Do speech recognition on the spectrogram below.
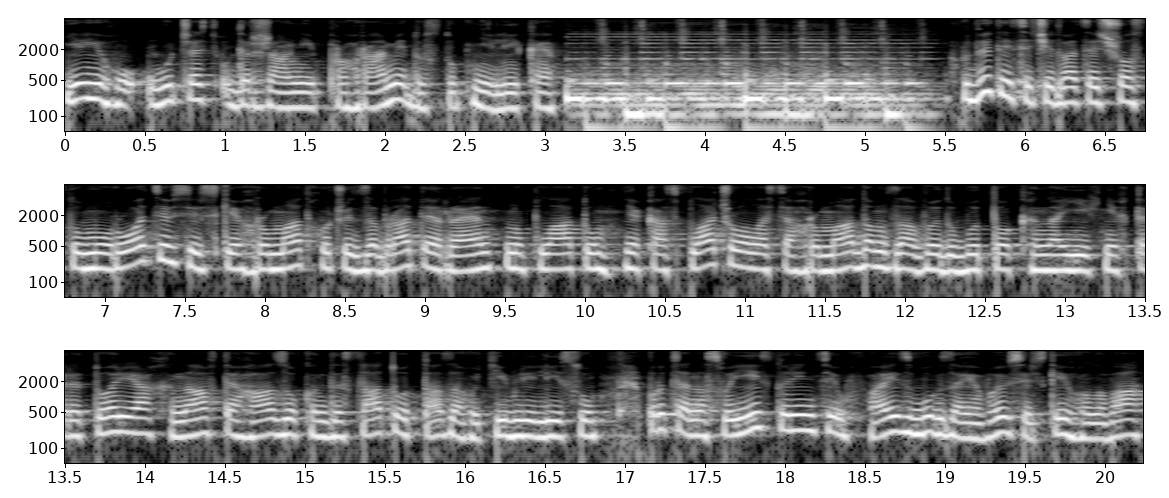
є його участь у державній програмі Доступні ліки. У 2026 році в сільських громад хочуть забрати рентну плату, яка сплачувалася громадам за видобуток на їхніх територіях нафти, газу, конденсату та заготівлі лісу. Про це на своїй сторінці у Фейсбук заявив сільський голова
